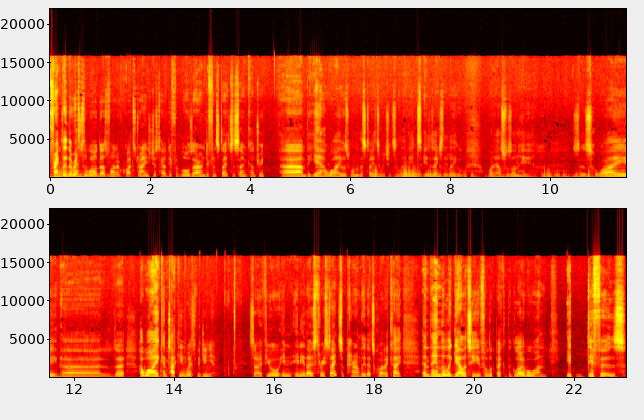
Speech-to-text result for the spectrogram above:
frankly, the rest of the world does find it quite strange just how different laws are in different states of the same country. Um, but yeah, Hawaii was one of the states in which it's, it's it is actually legal. What else was on here? It says Hawaii, uh, Hawaii, Kentucky, and West Virginia. So if you're in any of those three states, apparently that's quite okay. And then the legality, if I look back at the global one, it differs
